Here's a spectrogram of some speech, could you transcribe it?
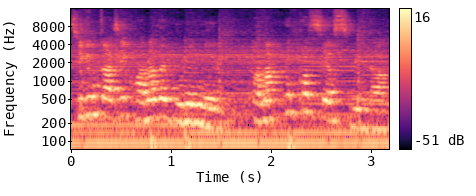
지금까지 관악을 보는 눈, 관악 포커스였습니다.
